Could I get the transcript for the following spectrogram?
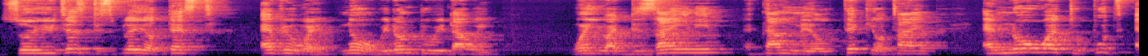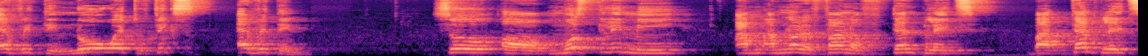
So you just display your test everywhere. No, we don't do it that way. When you are designing a thumbnail, take your time and know where to put everything, know where to fix everything. So uh, mostly me, I'm, I'm not a fan of templates, but templates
